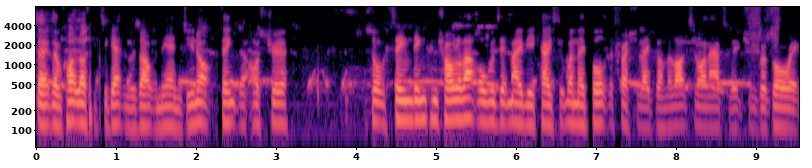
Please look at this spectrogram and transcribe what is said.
they, they were quite lucky to get the result in the end. Do you not think that Austria sort of seemed in control of that, or was it maybe a case that when they bought the fresher legs on, the likes of Arnautovic and Gregoritsch,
